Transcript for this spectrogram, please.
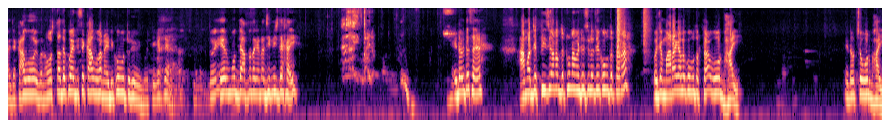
আচ্ছা কাবু হইব না ওস্তাদে কয়ে দিছে কাবু না এটি কবুতরি হইব ঠিক আছে? তো এর মধ্যে আপনাদের একটা জিনিস দেখাই। এটা হইতেছে আমার যে পিজিয়ন অফ দ্য টুর্নামেন্ট হয়েছিল যে কবুতরটা না ওই যে মারা গেল কবুতরটা ওর ভাই। এটা হচ্ছে ওর ভাই।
